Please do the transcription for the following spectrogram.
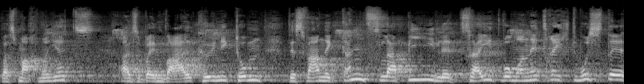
was machen wir jetzt? Also beim Wahlkönigtum, das war eine ganz labile Zeit, wo man nicht recht wusste,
